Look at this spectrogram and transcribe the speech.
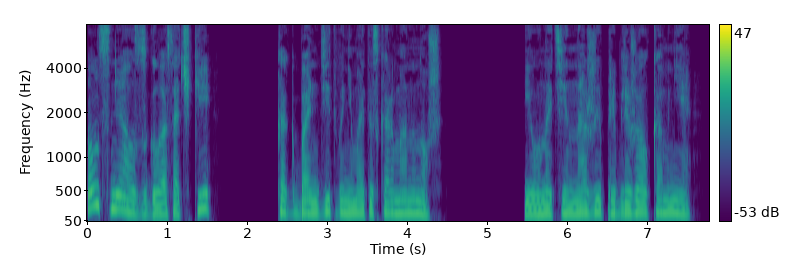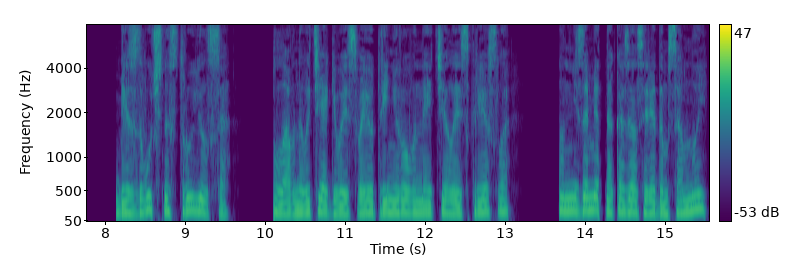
Он снял с глаз очки, как бандит вынимает из кармана нож и он эти ножи приближал ко мне, беззвучно струился, плавно вытягивая свое тренированное тело из кресла, он незаметно оказался рядом со мной,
